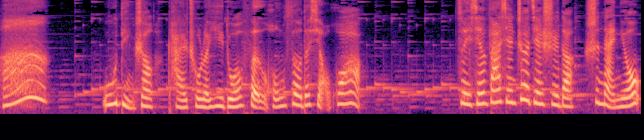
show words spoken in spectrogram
啊！屋顶上开出了一朵粉红色的小花。最先发现这件事的是奶牛，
